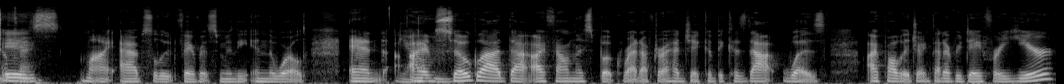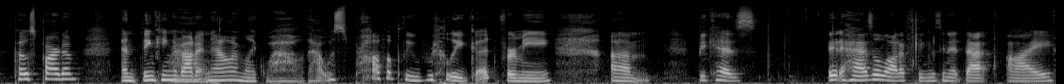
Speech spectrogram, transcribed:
is okay. My absolute favorite smoothie in the world, and I am so glad that I found this book right after I had Jacob because that was I probably drank that every day for a year postpartum, and thinking about it now, I'm like, wow, that was probably really good for me, um, because it has a lot of things in it that I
